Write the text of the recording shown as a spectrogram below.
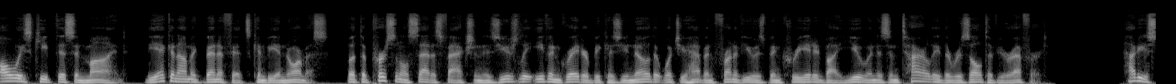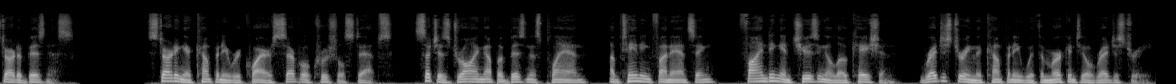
Always keep this in mind the economic benefits can be enormous, but the personal satisfaction is usually even greater because you know that what you have in front of you has been created by you and is entirely the result of your effort. How do you start a business? Starting a company requires several crucial steps, such as drawing up a business plan, obtaining financing, finding and choosing a location, registering the company with the Mercantile Registry,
